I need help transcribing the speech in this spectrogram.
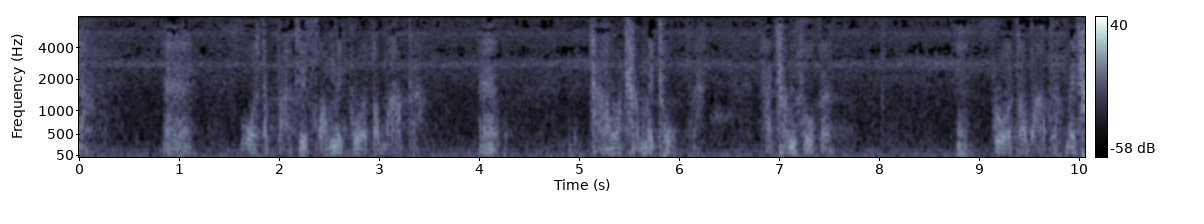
อะโอตปะคือความไม่กลัวต่อบาปล่ะถ้าว่าทำไม่ถูกนะถ้าทำถูกก็กลัวต่อบาปล่ะไม่ท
